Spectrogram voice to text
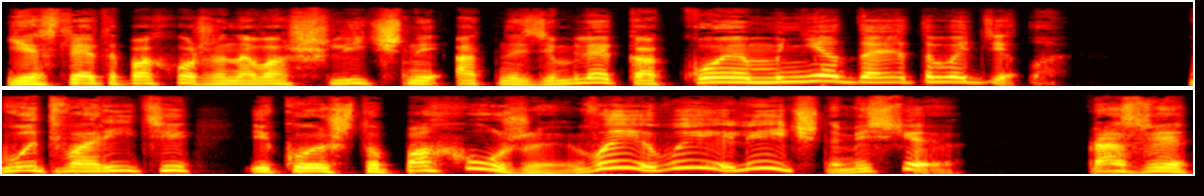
Если это похоже на ваш личный ад на земле, какое мне до этого дело? Вы творите и кое-что похуже. Вы, вы лично, месье. Разве,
